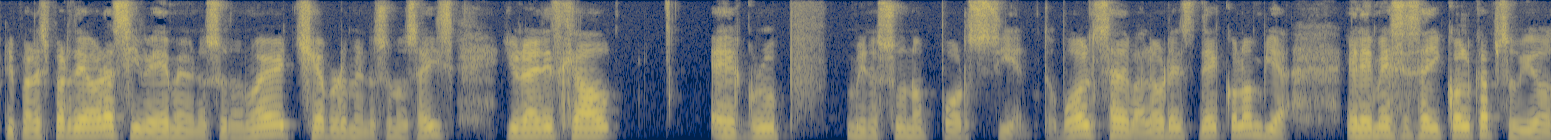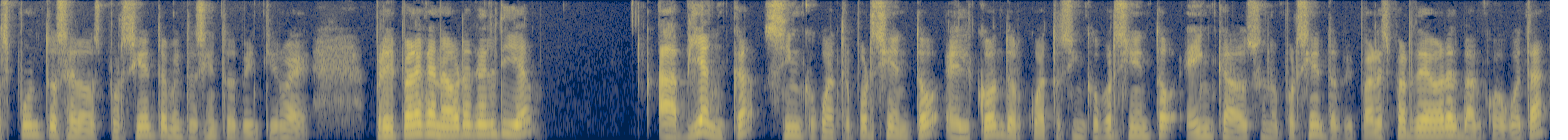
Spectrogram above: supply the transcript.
principales perdedoras IBM menos 1.9, Chevron menos 1.6, United Health eh, Group menos 1%. Bolsa de Valores de Colombia, el MSCI Colcap subió 2.02%, 1229. Principales ganadoras del día, Avianca 5.4%, El Cóndor 4.5%, Enca 2.1%. Principales perdedoras, Banco Bogotá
